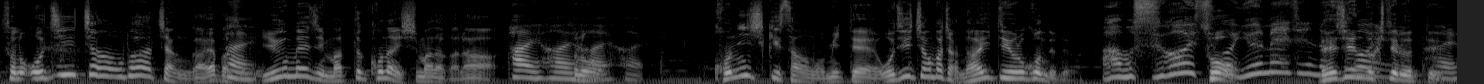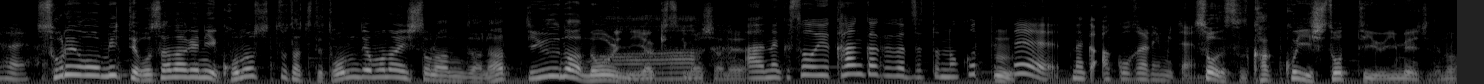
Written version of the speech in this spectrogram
そのおじいちゃんおばあちゃんがやっぱ有名人全く来ない島だからはいはいそのはい。はい小錦さんを見ておじいちゃんおばあちゃんが泣いて喜んでるのよ。あもうすごいすごい有名人だレジェンド来てるっていう。はいはいそれを見て幼げにこの人たちってとんでもない人なんだなっていうのは脳裏に焼き付きましたね。あなんかそういう感覚がずっと残ってて、なんか憧れみたいな。そうです。かっこいい人っていうイメージでな。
